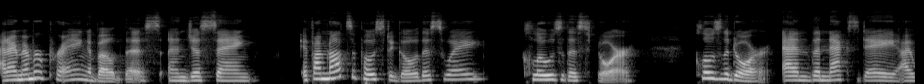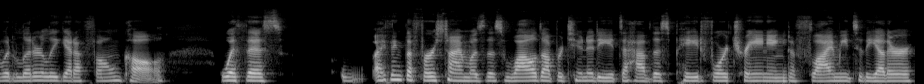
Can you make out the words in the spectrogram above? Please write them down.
And I remember praying about this and just saying, if I'm not supposed to go this way, close this door, close the door. And the next day, I would literally get a phone call with this I think the first time was this wild opportunity to have this paid for training to fly me to the other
